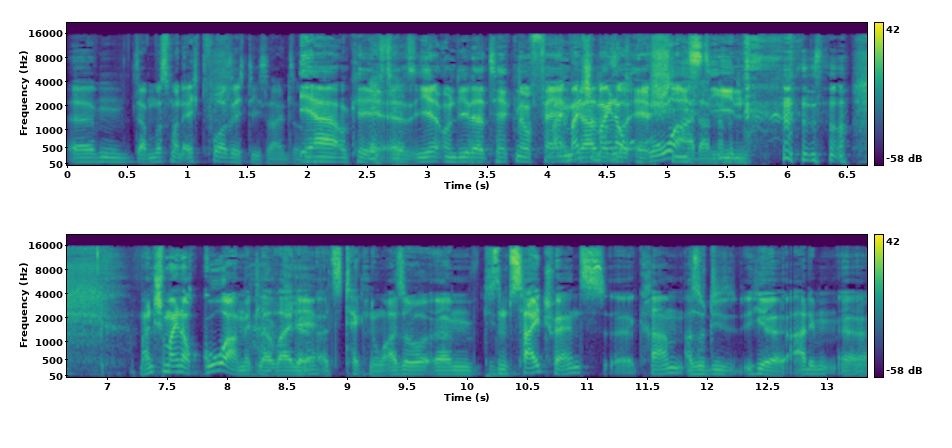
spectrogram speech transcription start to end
Ähm, da muss man echt vorsichtig sein. So. Ja, okay. Äh, ihr- und jeder Techno-Fan Manche meinen so, auch er Goa dann so. Manche meinen auch Goa mittlerweile Okay. als Techno. Also ähm, diesem Psytrance-Kram, also die, hier Armin, äh,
